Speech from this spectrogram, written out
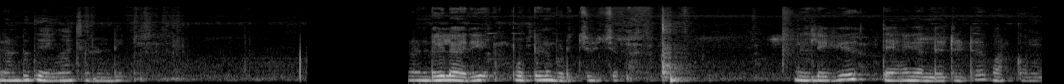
രണ്ട് തേങ്ങ ചിരണ്ടി. രണ്ടിലരി പൊട്ടിന് പൊടിച്ചു വെച്ചു. ഇതിലേക്ക് തേങ്ങ ചിരണ്ടിട്ടിട്ട് വറക്കുന്നു.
